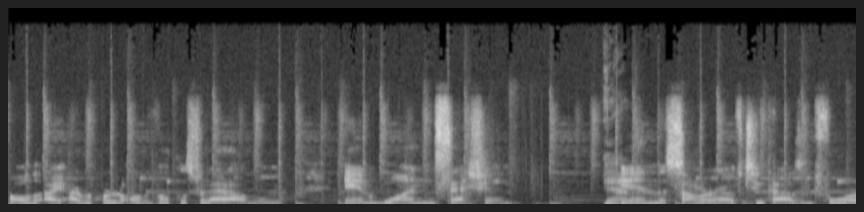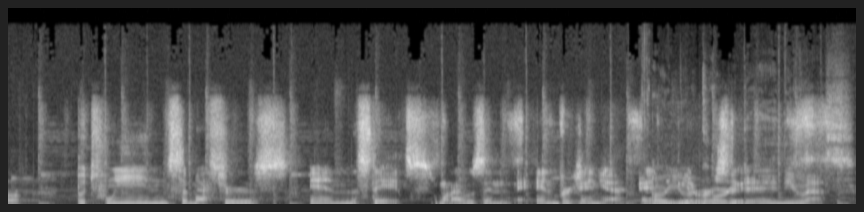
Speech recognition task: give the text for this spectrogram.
all I, I recorded all the vocals for that album in one session Yeah. in the summer of 2004 between semesters in the states when I was in in Virginia. In oh, you university. recorded it in the U.S.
